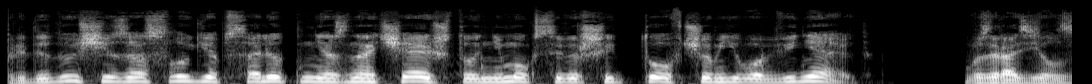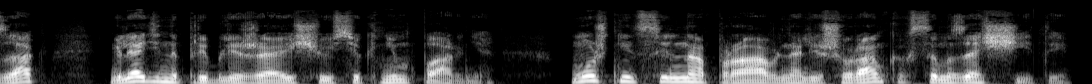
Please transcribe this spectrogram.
«Предыдущие заслуги абсолютно не означают, что он не мог совершить то, в чем его обвиняют», возразил Зак, глядя на приближающегося к ним парня. «Может, не целенаправленно, а лишь в рамках самозащиты».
